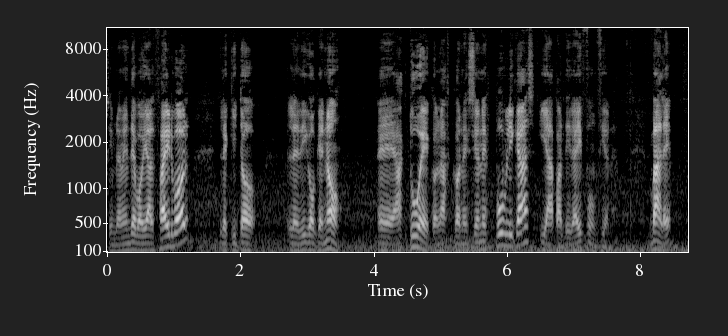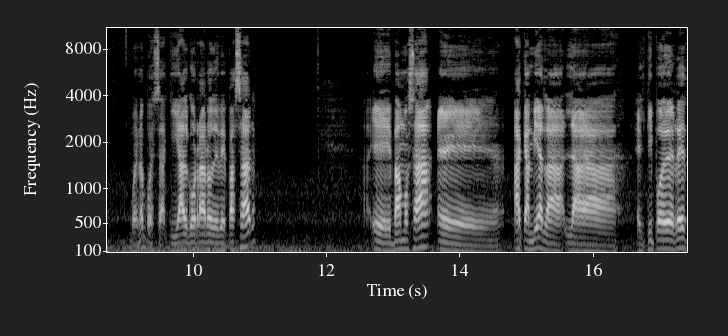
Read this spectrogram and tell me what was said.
Simplemente voy al firewall, le quito, le digo que no, eh, actúe con las conexiones públicas y a partir de ahí funciona. Vale, bueno, pues aquí algo raro debe pasar. Eh, vamos a, eh, a cambiar la, el tipo de red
